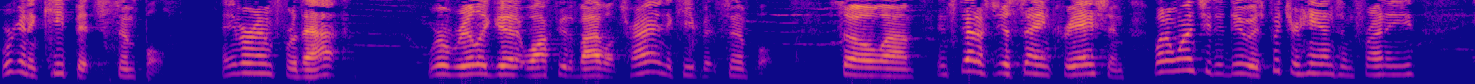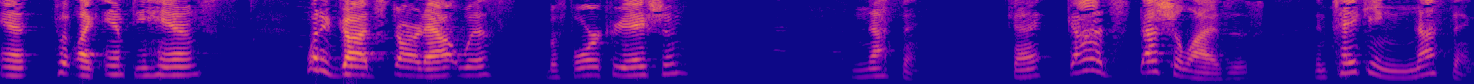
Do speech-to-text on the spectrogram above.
We're going to keep it simple. Any room for that? We're really good at walk through the Bible, trying to keep it simple. So um, instead of just saying creation, what I want you to do is put your hands in front of you and put like empty hands. What did God start out with before creation? nothing. Okay? God specializes in taking nothing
